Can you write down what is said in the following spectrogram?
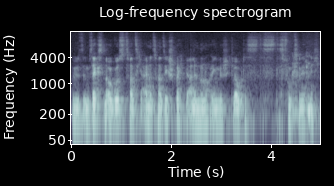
im, im 6. August 2021 sprechen wir alle nur noch Englisch. Ich glaube, das, das, das funktioniert nicht.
